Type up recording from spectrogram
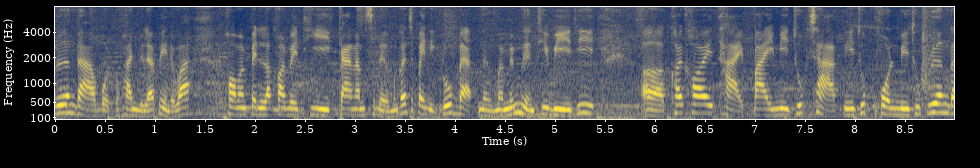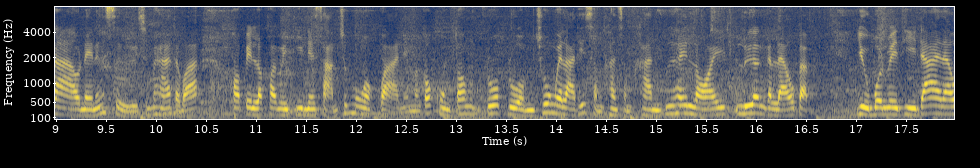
เรื่องราวบทประพันธ์อยู่แล้วเพียงแต่ว่า พอมันเป็นละครเวทีการนำเสนอมันก็จะเป็นอีกรูปแบบหนึ่ง มันไม่เหมือนทีวีที่ค่อยๆ ถ่ายไปมีทุกฉากมีทุกคนมีทุกเรื่องราวในหนังสือใช่ไหมฮะแต่ว่าพอเป็นละครเวทีใน 3 ชั่วโมงกว่าเนี่ยมันก็คงต้องรวบรวมช่วงเวลาที่สำคัญสำคัญๆเพื่อให้ร้อยเรื่องกันแล้วแบบอยู่บนเวทีได้แล้ว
